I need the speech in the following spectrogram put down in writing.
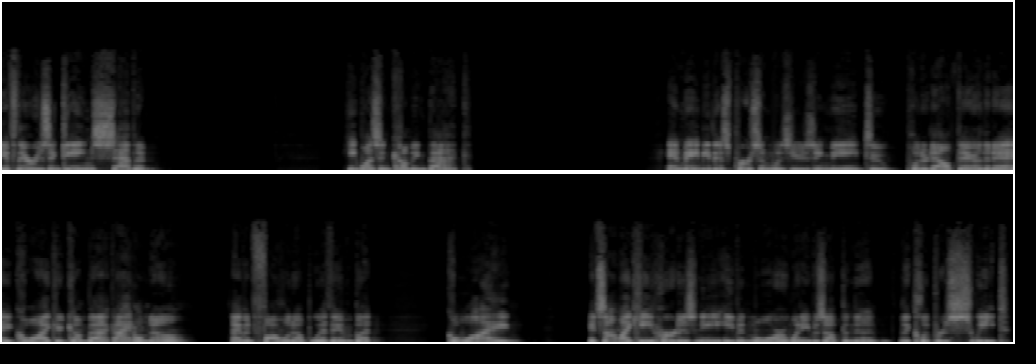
if there is a game seven. He wasn't coming back. And maybe this person was using me to put it out there that, hey, Kawhi could come back. I don't know. I haven't followed up with him, but Kawhi, it's not like he hurt his knee even more when he was up in the, the Clippers suite.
